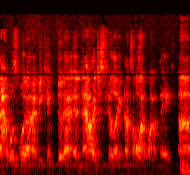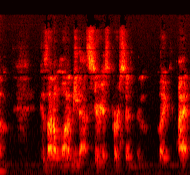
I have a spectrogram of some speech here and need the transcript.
that was what I became good at, and now I just feel like that's all I want to make. Because mm-hmm. um, I don't want to be that serious person, and like I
